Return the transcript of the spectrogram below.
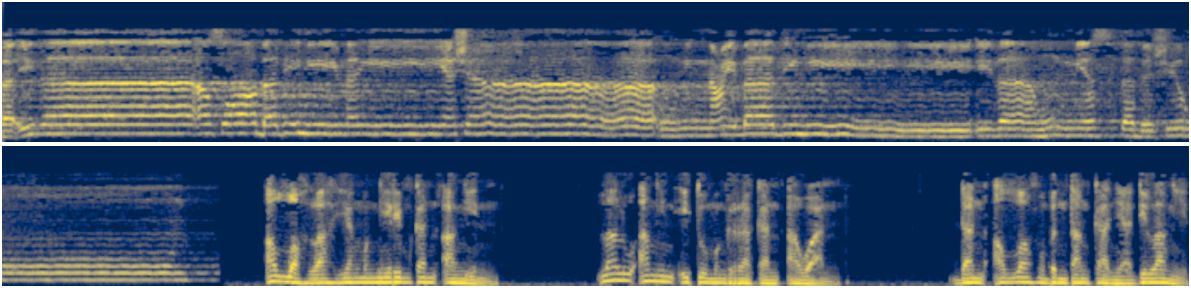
فإذا أصاب به من يشاء من عباده إذا هم يستبشرون Allah lah yang mengirimkan angin, lalu angin itu menggerakkan awan, dan Allah membentangkannya di langit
